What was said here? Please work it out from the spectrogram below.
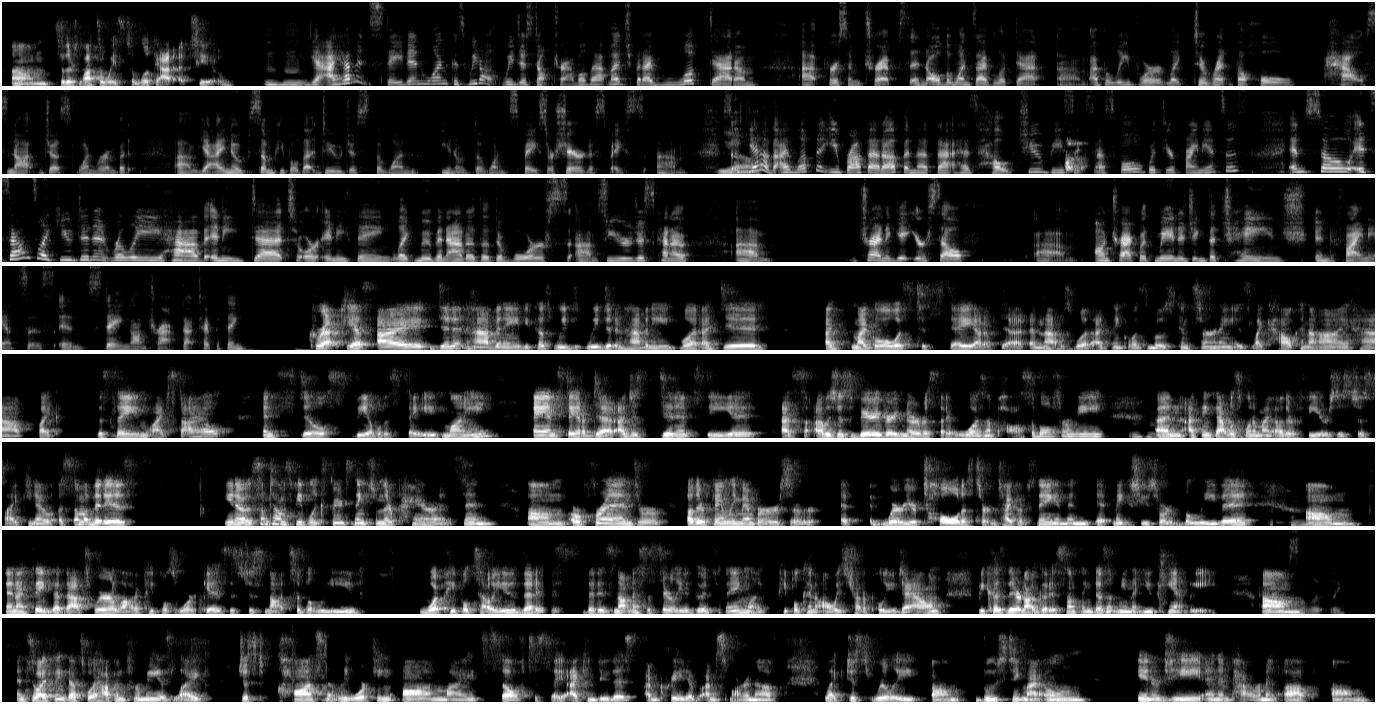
um, so there's lots of ways to look at it too Mm-hmm. Yeah, I haven't stayed in one because we don't, we just don't travel that much. But I've looked at them uh, for some trips, and all the ones I've looked at, um, I believe were like to rent the whole house, not just one room. But um, yeah, I know some people that do just the one, you know, the one space or shared a space. Um, so yeah. yeah, I love that you brought that up and that that has helped you be successful with your finances. And so it sounds like you didn't really have any debt or anything like moving out of the divorce. Um, so you're just kind of um, trying to get yourself um, on track with managing the change in finances and staying on track, that type of thing. Correct. Yes, I didn't have any because we we didn't have any, but I did. I my goal was to stay out of debt, and that was what I think was most concerning. Is like how can I have like the same lifestyle and still be able to save money and stay out of debt? I just didn't see it as I was just very very nervous that it wasn't possible for me, mm-hmm. and I think that was one of my other fears. Is just like you know some of it is, you know sometimes people experience things from their parents and um, or friends or other family members or uh, where you're told a certain type of thing and then it makes you sort of believe it. Mm-hmm. um, and i think that that's where a lot of people's work is it's just not to believe what people tell you that is that is not necessarily a good thing. Like people can always try to pull you down because they're not good at something doesn't mean that you can't be. Um, absolutely. and so i think that's what happened for me is like just constantly working on myself to say i can do this. I'm creative. I'm smart enough. Like just really um, boosting my own energy and empowerment up um,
